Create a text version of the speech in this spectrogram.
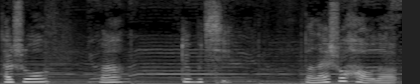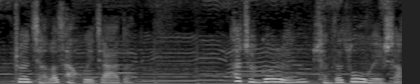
她说：“妈，对不起，本来说好了赚钱了才回家的。”她整个人蜷在座位上，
